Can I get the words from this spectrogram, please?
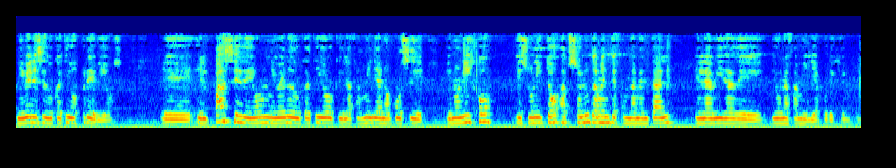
niveles educativos previos. Eh, el pase de un nivel educativo que la familia no posee en un hijo es un hito absolutamente fundamental en la vida de, de una familia, por ejemplo.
